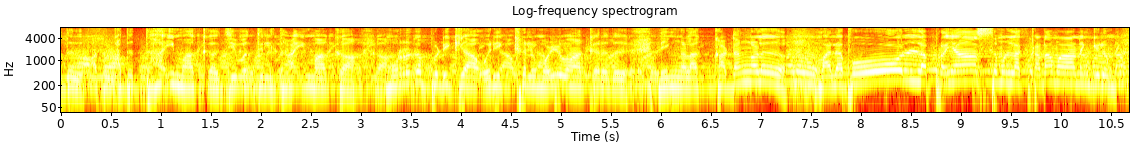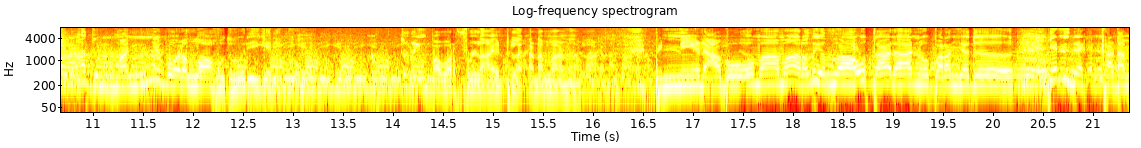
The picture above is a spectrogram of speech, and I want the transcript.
അത് അത് ദായിമാക്കുക ജീവിതത്തിൽ ദായിമാക്കുക മുറുകെ പിടിക്കുക ഒരിക്കലും ഒഴിവാക്കരുത്. നിങ്ങളെ കടങ്ങൾ മല പോലുള്ള പ്രയാസമുള്ള കടമാണെങ്കിലും അത് മഞ്ഞ് പോലെ അള്ളാഹു ദൂരീകരിക്കും. അത്രയും പവർഫുൾ ആയിട്ടുള്ള കടമാണ്. പിന്നീട് അബൂ തആലാനു പറഞ്ഞത് എന്റെ കടം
